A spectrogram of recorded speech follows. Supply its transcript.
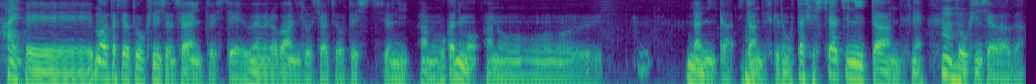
はい、えー、まあ、私は東北新社の社員として梅村万次郎社長と一緒にあの他にも、あのー、何人かいたんですけども、確か78人いたんですね、東北新社側が。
